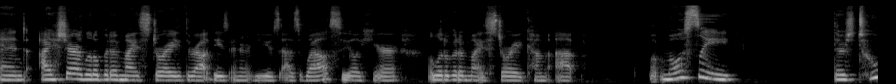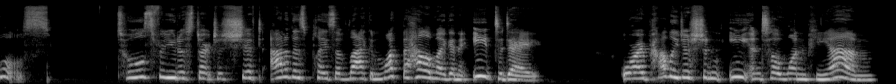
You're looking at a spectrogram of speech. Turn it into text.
And I share a little bit of my story throughout these interviews as well. So you'll hear a little bit of my story come up. But mostly, there's tools. Tools for you to start to shift out of this place of lack and what the hell am I to eat today? Or I probably just shouldn't eat until 1 p.m.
